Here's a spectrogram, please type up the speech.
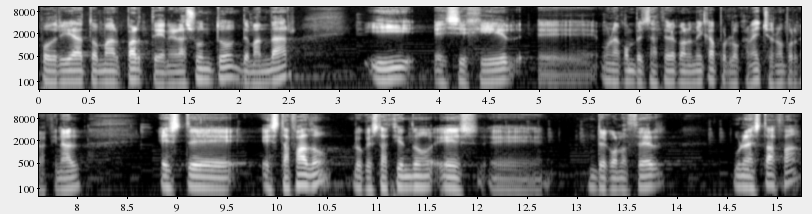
podría tomar parte en el asunto, demandar y exigir eh, una compensación económica por lo que han hecho, ¿no? Porque al final este estafado lo que está haciendo es eh, reconocer una estafa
